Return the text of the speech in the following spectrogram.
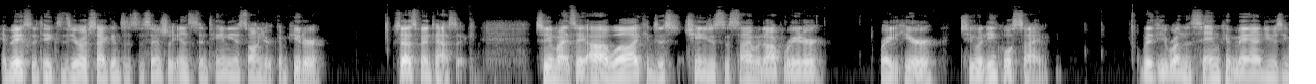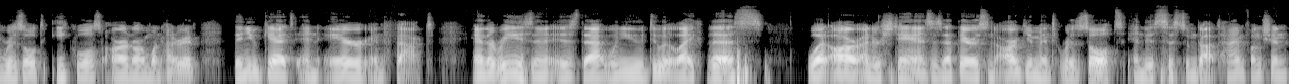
It basically takes zero seconds. It's essentially instantaneous on your computer. So that's fantastic. So you might say, ah, well, I can just change this assignment operator right here to an equal sign. But if you run the same command using result equals rnorm100, then you get an error in fact. And the reason is that when you do it like this, what R understands is that there is an argument result in the system.time function,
